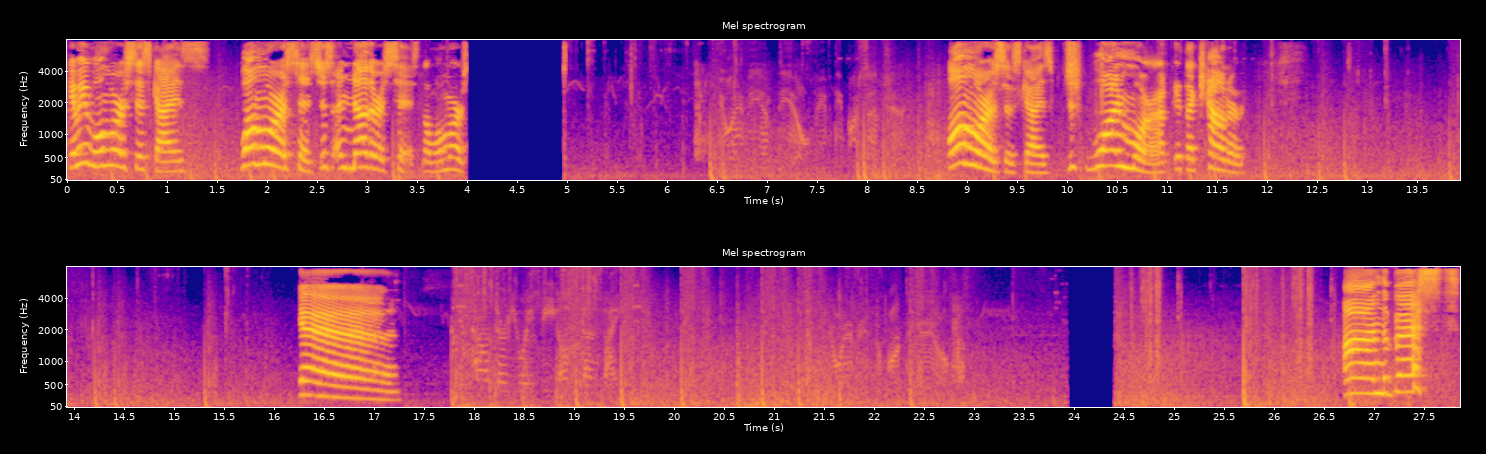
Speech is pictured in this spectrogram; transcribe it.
Give me one more assist, guys. One more assist. Just another assist. No, one more. One more assist, guys. Just one more. I'll get the counter. Yeah. I'm the best.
